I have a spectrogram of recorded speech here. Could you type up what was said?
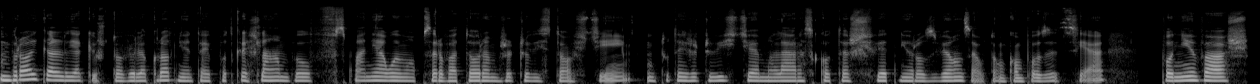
Bruegel, jak już to wielokrotnie tutaj podkreślałam, był wspaniałym obserwatorem rzeczywistości. I tutaj rzeczywiście malarsko też świetnie rozwiązał tą kompozycję, ponieważ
